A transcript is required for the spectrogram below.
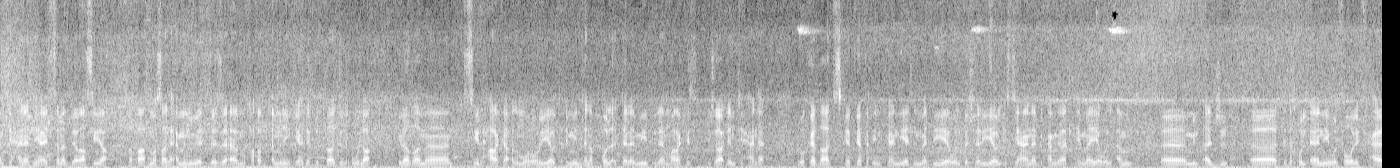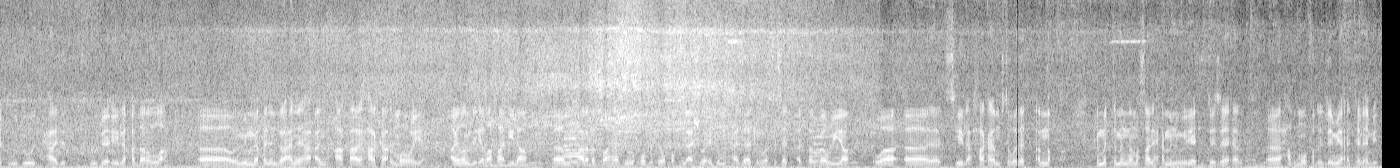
امتحانات نهاية السنة الدراسية. سطرت مصالح أمن ولاية الجزائر مخطط أمني يهدف بالدرجة الأولى إلى ضمان تسهيل الحركة المرورية وتأمين تنقل التلاميذ إلى مراكز إجراء الامتحانات. وكذا تسخير كافة الإمكانيات المادية والبشرية والاستعانة بكاميرات الحماية والأمن آه، من أجل آه، التدخل الآني والفوري في حالة وجود حادث فجائي لا قدر الله. آه، ومما قد ينجر عن عن الحركة المرورية. أيضا بالإضافة إلى محاربة ظاهرة الوقوف والتوقف العشوائي بمحاذاه المؤسسات التربوية وتسهيل الحركة على مستوى ذات النقطة. كما تمنى مصالح أمن ولايه الجزائر حظ موفق لجميع التلاميذ.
